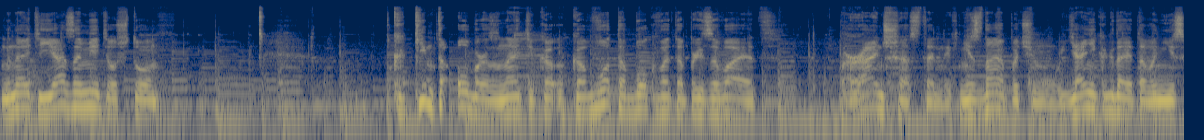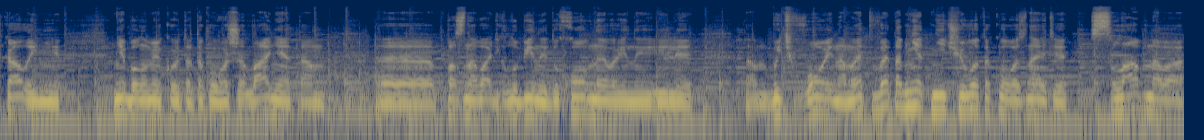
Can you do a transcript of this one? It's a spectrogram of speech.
знаете, я заметил, что каким-то образом, знаете, кого-то Бог в это призывает раньше остальных. Не знаю почему. Я никогда этого не искал и не, не было у меня какого-то такого желания там э, познавать глубины духовной войны или там, быть воином. Это, в этом нет ничего такого, знаете, славного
